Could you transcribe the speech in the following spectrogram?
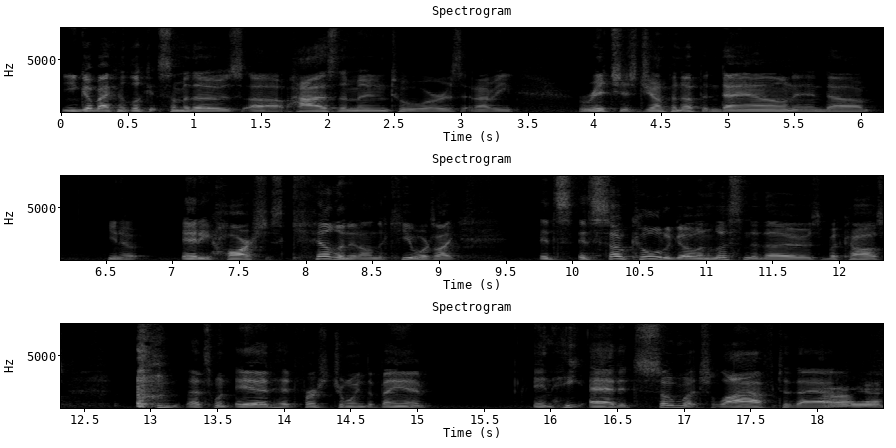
you can go back and look at some of those uh, High as the Moon tours, and I mean, Rich is jumping up and down, and uh, you know Eddie Harsch is killing it on the keyboards. Like it's it's so cool to go and listen to those because that's when Ed had first joined the band, and he added so much life to that Oh yeah.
